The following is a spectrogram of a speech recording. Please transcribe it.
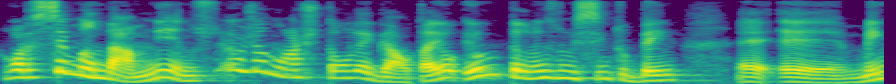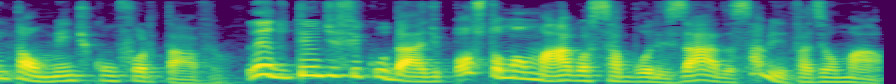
Agora, se você mandar menos, eu já não acho tão legal, tá? Eu, eu pelo menos não me sinto bem é, é, mentalmente confortável. Leandro, tenho dificuldade. Posso tomar uma água saborizada, sabe? Fazer uma,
